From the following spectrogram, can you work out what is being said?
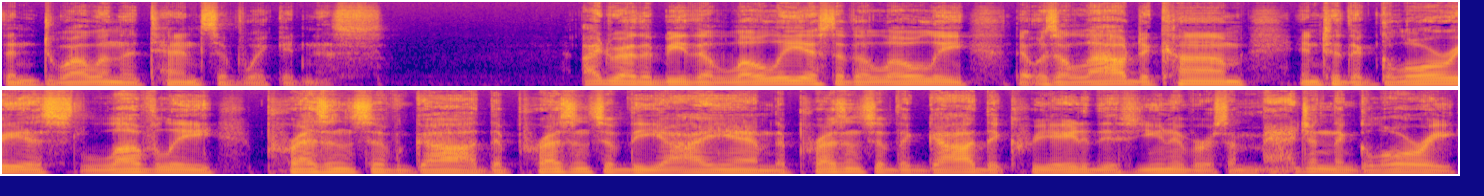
than dwell in the tents of wickedness. I'd rather be the lowliest of the lowly that was allowed to come into the glorious, lovely presence of God, the presence of the I am, the presence of the God that created this universe. Imagine the glory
